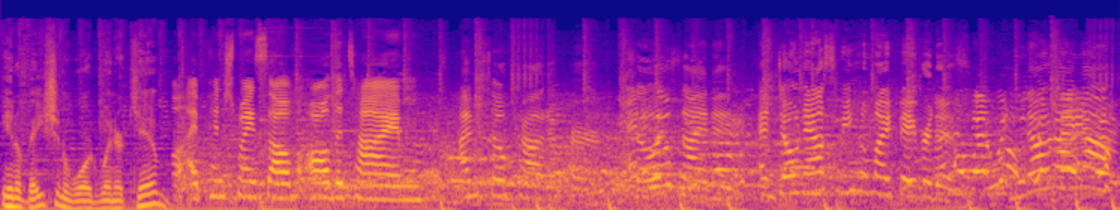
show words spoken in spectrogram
Innovation Award winner Kim. I pinch myself all the time. I'm so proud of her. So excited. And don't ask me who my favorite is. No, no, no.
